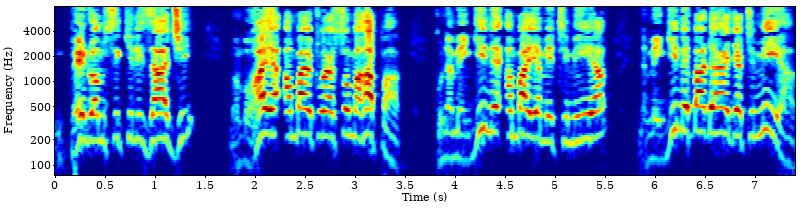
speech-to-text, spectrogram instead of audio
Mpendwa msikilizaji mambo haya ambayo tuyasoma hapa kuna mengine ambayo yametimia na mengine bado hayajatimia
